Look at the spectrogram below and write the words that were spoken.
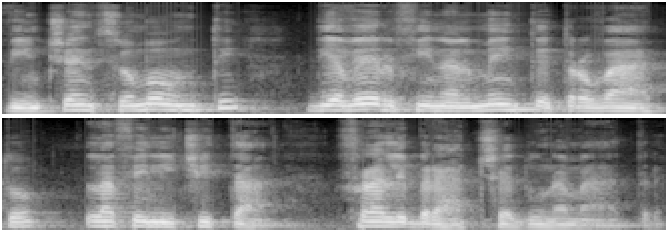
Vincenzo Monti di aver finalmente trovato la felicità fra le braccia d'una madre.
